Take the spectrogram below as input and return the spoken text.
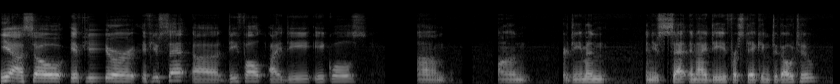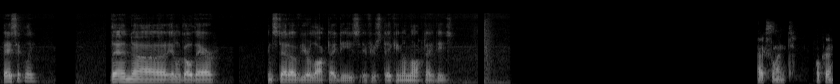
Yeah, so if you're if you set uh default ID equals um on your daemon and you set an ID for staking to go to, basically, then uh it'll go there instead of your locked IDs if you're staking on locked IDs. Excellent. Okay.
